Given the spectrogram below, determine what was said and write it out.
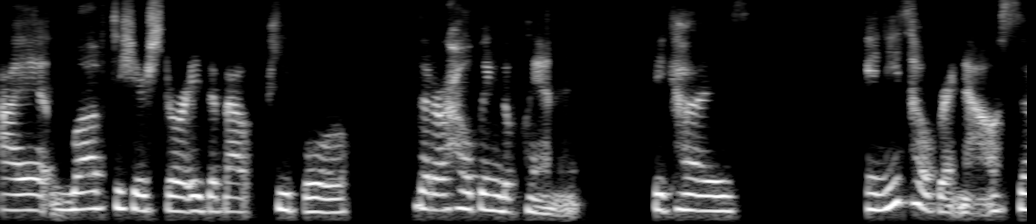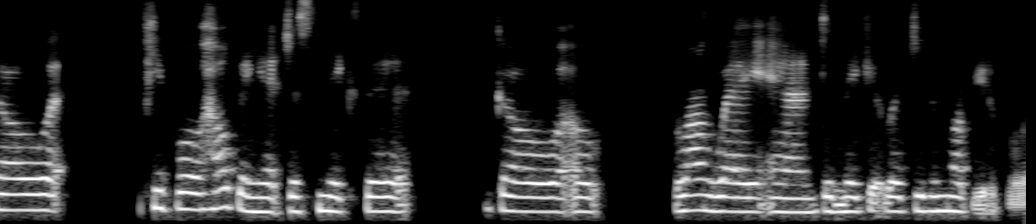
I love to hear stories about people that are helping the planet because it needs help right now. So people helping it just makes it go a long way and make it like even more beautiful.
